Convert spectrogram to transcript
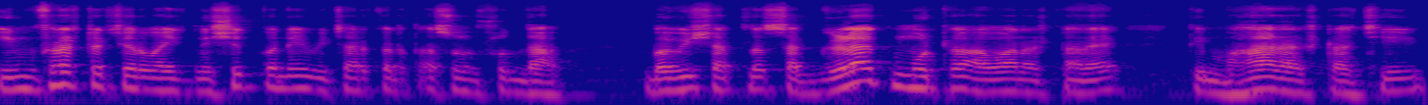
इन्फ्रास्ट्रक्चर वाईज निश्चितपणे विचार करत असून सुद्धा भविष्यातलं सगळ्यात मोठं आव्हान असणार आहे ती महाराष्ट्राची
